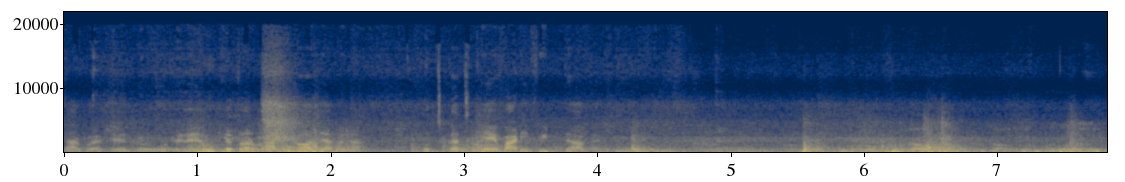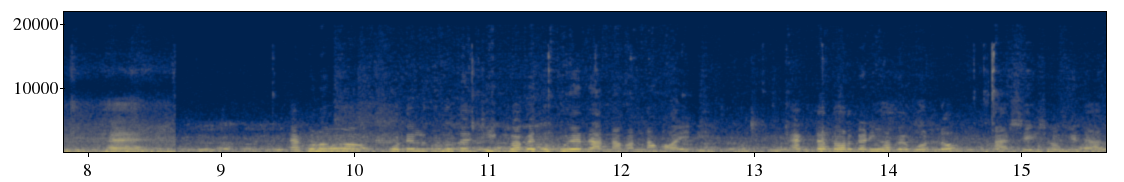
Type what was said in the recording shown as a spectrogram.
তারপরে ট্রেন ধরবো ট্রেনে উঠলে তো আর ভাত খাওয়া যাবে না। কুচকাচ খেয়ে বাড়ি ফিরতে হবে। হ্যাঁ। এখনও হোটেলগুলোতে ঠিকভাবে দুপুরের রান্না বান্না হয়নি। একটা তরকারি হবে বলল, আর সেই সঙ্গে ডাল।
